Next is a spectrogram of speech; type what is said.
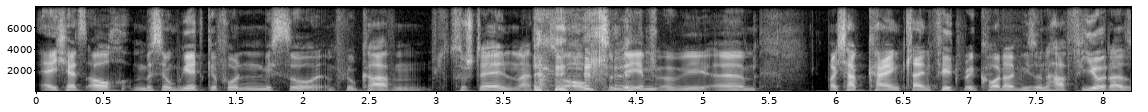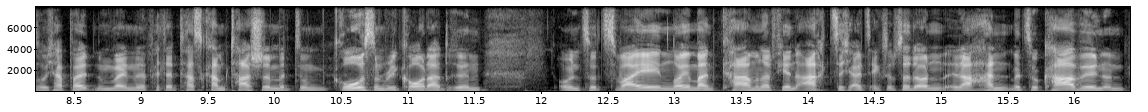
Ey, Ich hätte es auch ein bisschen weird gefunden, mich so im Flughafen zu stellen und einfach so aufzunehmen irgendwie. Ähm, weil ich habe keinen kleinen Field Recorder wie so ein H4 oder so. Ich habe halt nur meine fette Tascam-Tasche mit so einem großen Recorder drin und so zwei Neumann K184 als XY in der Hand mit so Kabeln und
